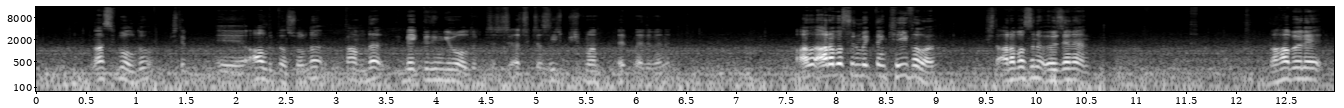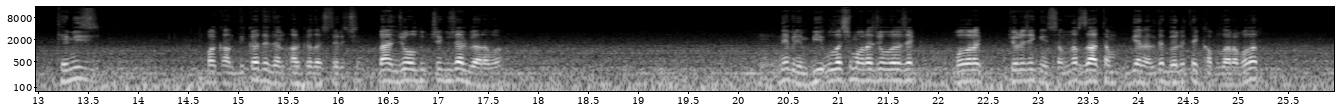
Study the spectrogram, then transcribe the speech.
nasip oldu. İşte e, aldıktan sonra da tam da beklediğim gibi oldu açıkçası. Hiç pişman etmedi beni. Araba sürmekten keyif alan, işte arabasını özenen, daha böyle temiz bakan, dikkat eden arkadaşlar için bence oldukça güzel bir araba. Ne bileyim bir ulaşım aracı olacak olarak görecek insanlar zaten genelde böyle tek kapılı arabalar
